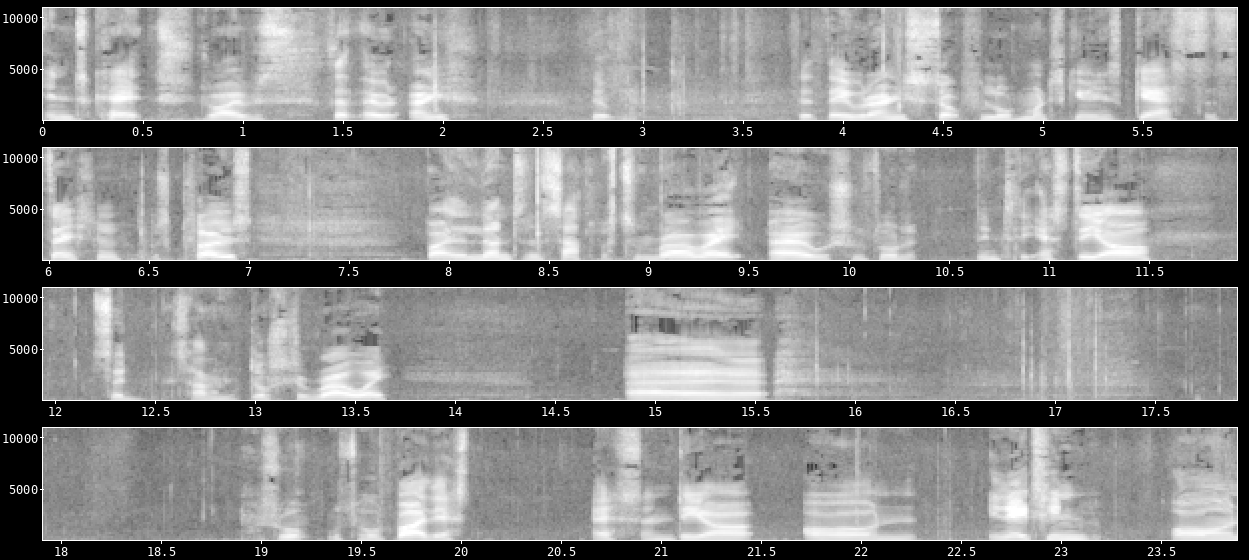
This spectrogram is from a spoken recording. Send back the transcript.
indicates to drivers that they would only that they would only stop for Lord Montagu and his guests. The station was closed by the London South Western Railway, uh, which was brought into the SDR, so Southern Dorsetshire Railway. Uh, which was brought by the S- SNDR on in 18 on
